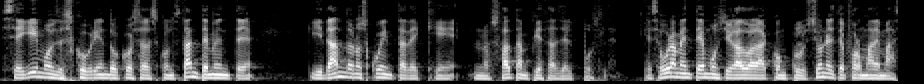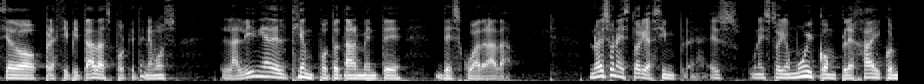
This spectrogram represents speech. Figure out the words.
seguimos descubriendo cosas constantemente y dándonos cuenta de que nos faltan piezas del puzzle que seguramente hemos llegado a las conclusiones de forma demasiado precipitadas porque tenemos la línea del tiempo totalmente descuadrada. No es una historia simple, es una historia muy compleja y con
